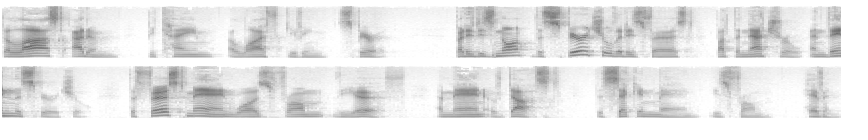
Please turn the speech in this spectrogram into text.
The last Adam became a life giving spirit. But it is not the spiritual that is first, but the natural, and then the spiritual. The first man was from the earth, a man of dust. The second man is from heaven.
